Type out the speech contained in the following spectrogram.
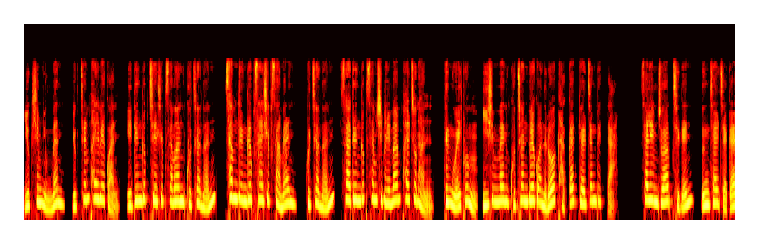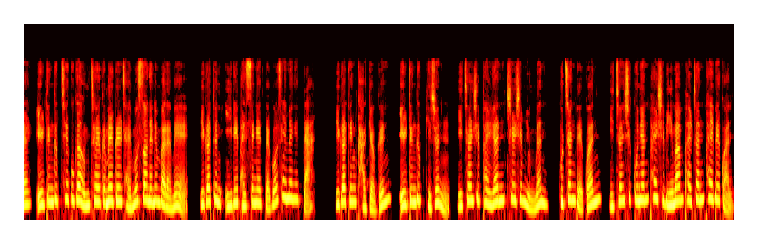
66만 6,800원, 2등급 74만 9천원, 3등급 44만 9천원, 4등급 31만 8천원 등 외품 20만 9,100원으로 각각 결정됐다. 산림조합 측은 응찰자가 1등급 최고가 응찰 금액을 잘못 써내는 바람에 이 같은 일이 발생했다고 설명했다. 이 같은 가격은 1등급 기준 2018년 76만 9,100원, 2019년 82만 8,800원,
